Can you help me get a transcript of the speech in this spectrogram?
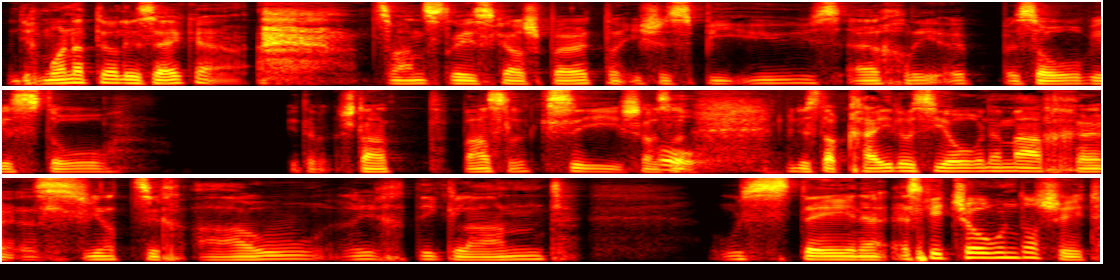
Und ich muss natürlich sagen, 20, 30 Jahre später ist es bei uns ein bisschen so, wie es hier in der Stadt Basel war. Also, oh. wir müssen da keine Illusionen machen. Es wird sich auch richtig Land ausdehnen. Es gibt schon Unterschiede.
